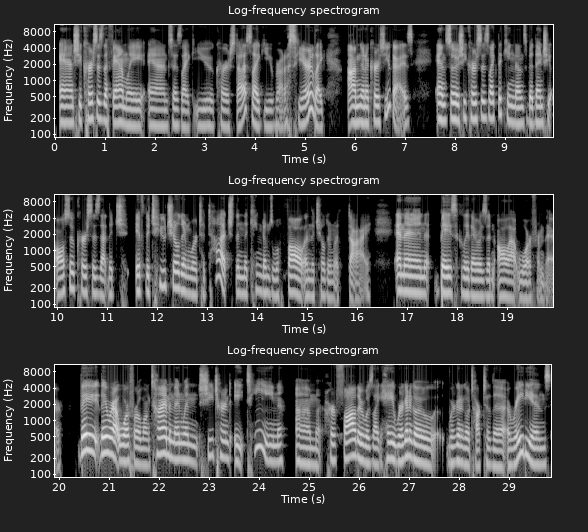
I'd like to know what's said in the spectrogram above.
and she curses the family and says like you cursed us like you brought us here like i'm gonna curse you guys. And so she curses like the kingdoms but then she also curses that the ch- if the two children were to touch then the kingdoms will fall and the children will die. And then basically there was an all-out war from there. They they were at war for a long time and then when she turned 18 um, her father was like, "Hey, we're gonna go. We're gonna go talk to the Iradians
